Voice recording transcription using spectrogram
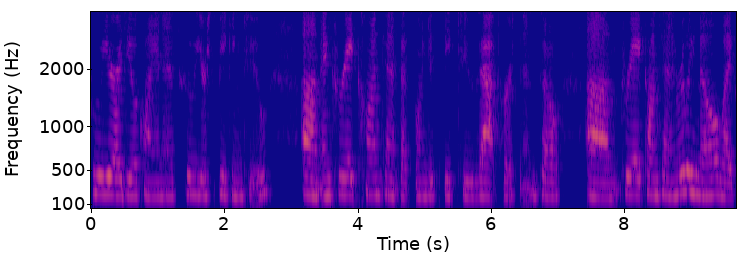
who your ideal client is who you're speaking to um, and create content that's going to speak to that person. So um, create content and really know like,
